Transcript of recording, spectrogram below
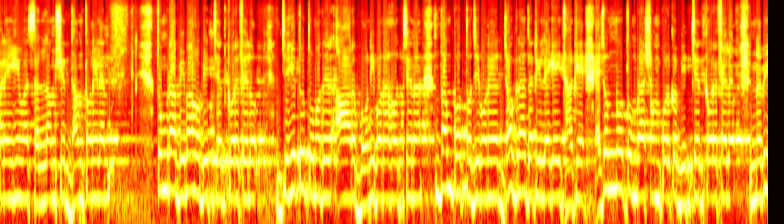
আলাইহি ওয়াসাল্লাম সিদ্ধান্ত নিলেন, তোমরা বিবাহ বিচ্ছেদ করে ফেলো। যেহেতু তোমাদের আর বনিবনা হচ্ছে না, দাম্পত্য জীবনে ঝগড়াঝাটি লেগেই থাকে, এজন্য তোমরা সম্পর্ক বিচ্ছেদ করে ফেলো। নবী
